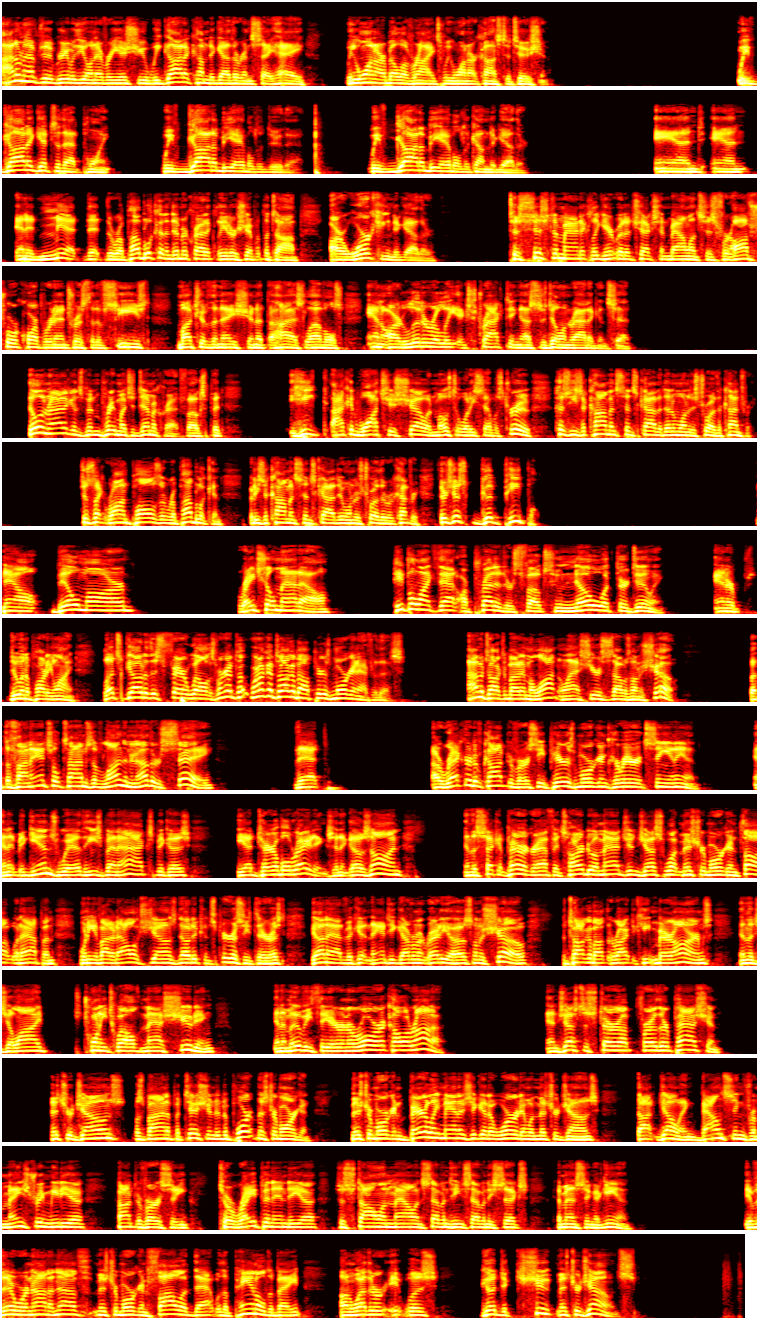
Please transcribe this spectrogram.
I don't have to agree with you on every issue. We got to come together and say, hey, we want our Bill of Rights. We want our Constitution. We've got to get to that point. We've got to be able to do that. We've got to be able to come together and and and admit that the Republican and Democratic leadership at the top are working together to systematically get rid of checks and balances for offshore corporate interests that have seized much of the nation at the highest levels and are literally extracting us, as Dylan Ratigan said. Dylan Ratigan's been pretty much a Democrat, folks, but he I could watch his show and most of what he said was true because he's a common sense guy that doesn't want to destroy the country. Just like Ron Paul's a Republican, but he's a common sense guy that doesn't want to destroy the country. They're just good people. Now, Bill Maher, Rachel Maddow, People like that are predators, folks, who know what they're doing and are doing a party line. Let's go to this farewell, we're, gonna we're not going to talk about Piers Morgan after this. I haven't talked about him a lot in the last year since I was on a show. But the Financial Times of London and others say that a record of controversy, Piers Morgan career at CNN. And it begins with he's been axed because he had terrible ratings. And it goes on, in the second paragraph, it's hard to imagine just what Mr. Morgan thought would happen when he invited Alex Jones, noted conspiracy theorist, gun advocate, and anti-government radio host on a show to talk about the right to keep and bear arms in the July 2012 mass shooting in a movie theater in Aurora, Colorado. And just to stir up further passion, Mr. Jones was behind a petition to deport Mr. Morgan. Mr. Morgan barely managed to get a word in with Mr. Jones, got going, bouncing from mainstream media controversy to rape in India, to Stalin Mao in 1776, commencing again. If there were not enough, Mr. Morgan followed that with a panel debate on whether it was good to shoot Mr. Jones.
